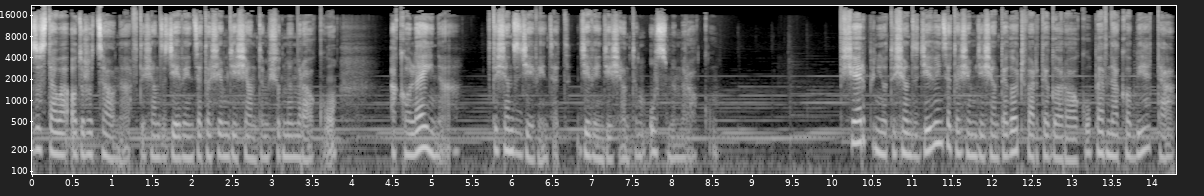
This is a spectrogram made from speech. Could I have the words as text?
została odrzucona w 1987 roku, a kolejna w 1998 roku. W sierpniu 1984 roku pewna kobieta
